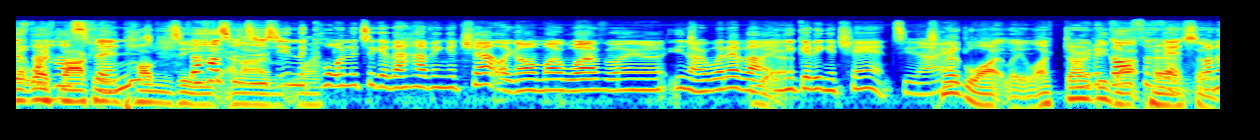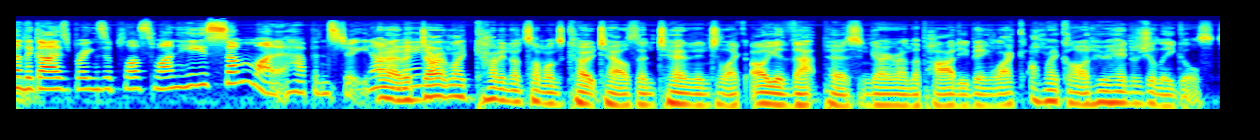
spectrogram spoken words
network the marketing. Ponzi. The husband's and just I'm in the like, corner together having a chat, like, "Oh, my wife, uh, you know, whatever," Yeah. and you're getting a chance, you know. Tread lightly, like don't at a be golf that event. person. One of the guys brings a plus one. He's someone it happens to. You know I know, I but don't like come in on someone's coattails and turn it into like, oh, you're that person going around the party being like, oh my god, who handles your legals?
